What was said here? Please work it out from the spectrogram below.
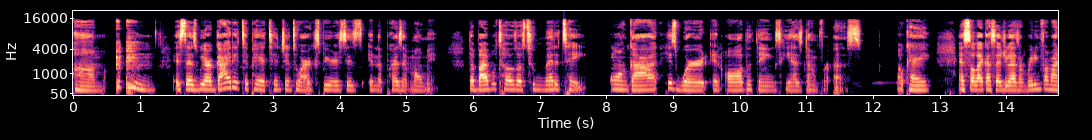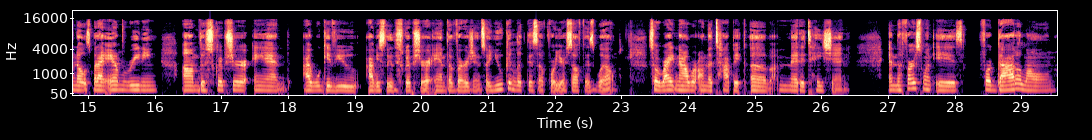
um, it says we are guided to pay attention to our experiences in the present moment. The Bible tells us to meditate on God, His Word, and all the things He has done for us. Okay. And so, like I said, you guys, I'm reading from my notes, but I am reading, um, the scripture and I will give you obviously the scripture and the version. So you can look this up for yourself as well. So right now we're on the topic of meditation. And the first one is for God alone,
